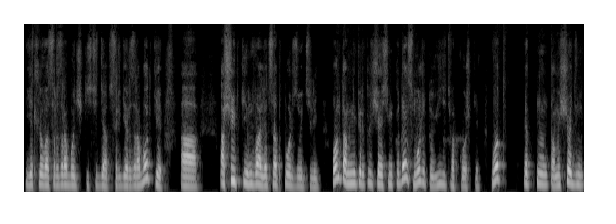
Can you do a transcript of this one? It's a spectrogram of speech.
если у вас разработчики сидят в среде разработки, а ошибки им валятся от пользователей, он там, не переключаясь никуда, сможет увидеть в окошке. Вот это ну, там еще один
